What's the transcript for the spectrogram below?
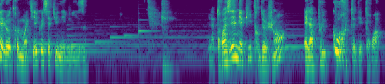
et l'autre moitié que c'est une église. La troisième épître de Jean est la plus courte des trois.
